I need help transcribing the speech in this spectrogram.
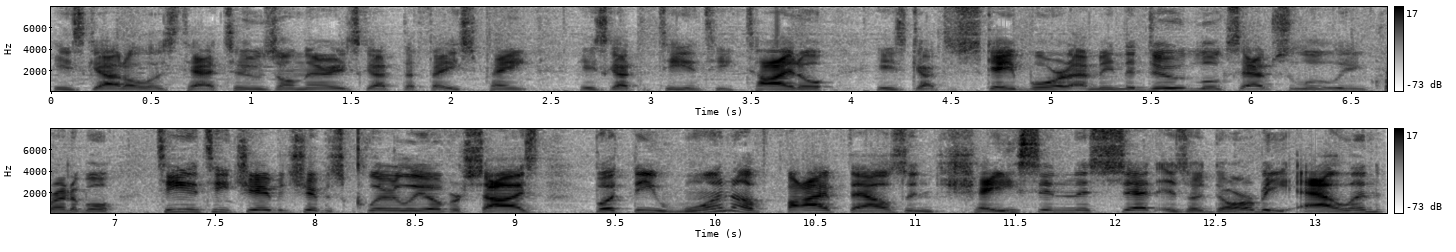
He's got all his tattoos on there. He's got the face paint. He's got the TNT title. He's got the skateboard. I mean, the dude looks absolutely incredible. TNT Championship is clearly oversized, but the one of 5,000 chase in this set is a Darby Allin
